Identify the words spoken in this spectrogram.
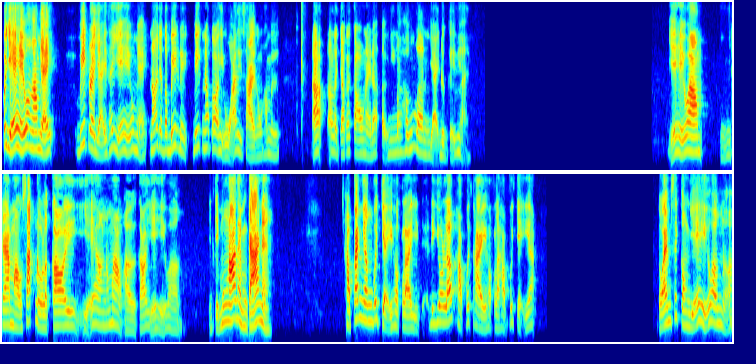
Có dễ hiểu không không vậy? Viết ra vậy thấy dễ hiểu không mẹ nói cho tao biết đi, biết nó có hiệu quả thì xài còn không thì đó đó là cho cái câu này đó, tự nhiên nó hứng lên dạy đừng kiểu vậy. Dễ hiểu không? Ra màu sắc đồ là coi dễ hơn đúng không? Ừ có dễ hiểu hơn. Chị muốn nói thêm một cái nè. Học cá nhân với chị hoặc là đi vô lớp học với thầy hoặc là học với chị á. Tụi em sẽ còn dễ hiểu hơn nữa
